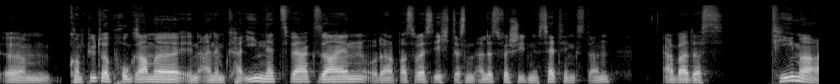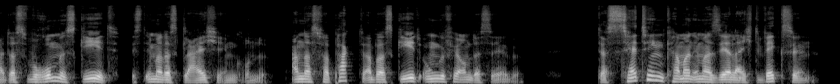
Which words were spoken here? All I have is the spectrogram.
ähm, Computerprogramme in einem KI-Netzwerk sein oder was weiß ich, das sind alles verschiedene Settings dann. Aber das Thema, das worum es geht, ist immer das gleiche im Grunde. Anders verpackt, aber es geht ungefähr um dasselbe. Das Setting kann man immer sehr leicht wechseln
